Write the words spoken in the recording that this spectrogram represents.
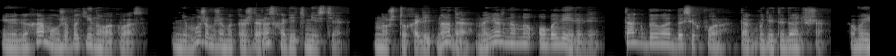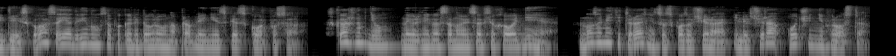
Юигахама уже покинула квас. Не можем же мы каждый раз ходить вместе. Но что ходить надо, наверное, мы оба верили. Так было до сих пор, так будет и дальше. Выйдя из класса, я двинулся по коридору в направлении спецкорпуса. С каждым днем наверняка становится все холоднее, но заметить разницу с позавчера или вчера очень непросто.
